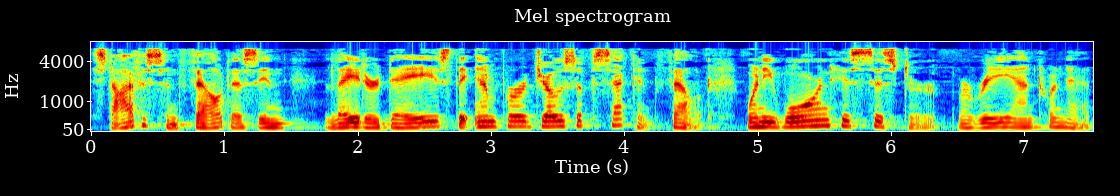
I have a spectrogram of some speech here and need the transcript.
Stuyvesant felt as in later days the Emperor Joseph II felt when he warned his sister, Marie Antoinette,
